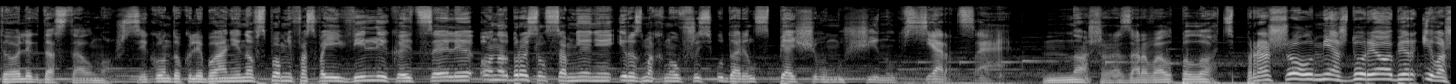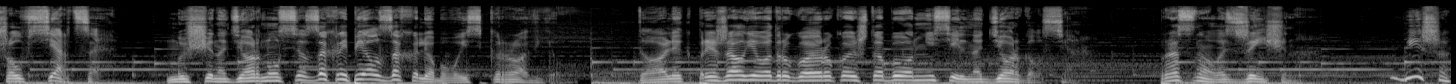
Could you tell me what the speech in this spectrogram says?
Толик достал нож. Секунду колебаний, но вспомнив о своей великой цели, он отбросил сомнения и, размахнувшись, ударил спящего мужчину в сердце. Нож разорвал плоть, прошел между ребер и вошел в сердце. Мужчина дернулся, захрипел, захлебываясь кровью. Толик прижал его другой рукой, чтобы он не сильно дергался. Проснулась женщина. «Миша,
